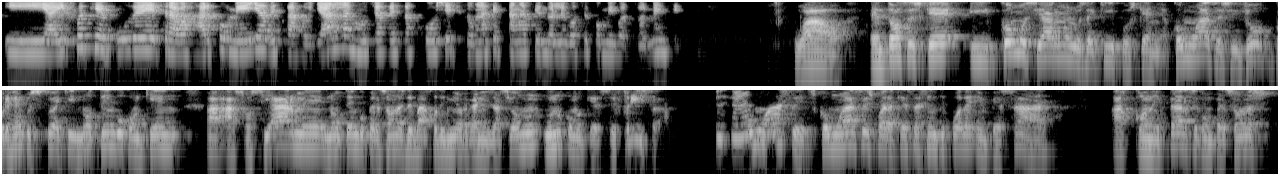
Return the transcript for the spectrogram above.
y ahí fue que pude trabajar con ella, desarrollarla. Muchas de estas coaches son las que están haciendo el negocio conmigo actualmente. Wow. Entonces, ¿qué y cómo se arman los equipos, Kenia? ¿Cómo haces? Si yo, por ejemplo, si estoy aquí, no tengo con quién asociarme, no tengo personas debajo de mi organización, uno como que se frisa. ¿Cómo haces? ¿Cómo haces para que esta gente pueda empezar a conectarse con personas?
